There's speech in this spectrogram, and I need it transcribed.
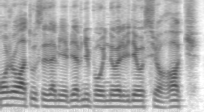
Bonjour à tous les amis et bienvenue pour une nouvelle vidéo sur Rock.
